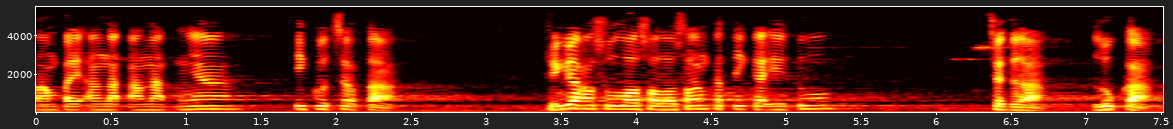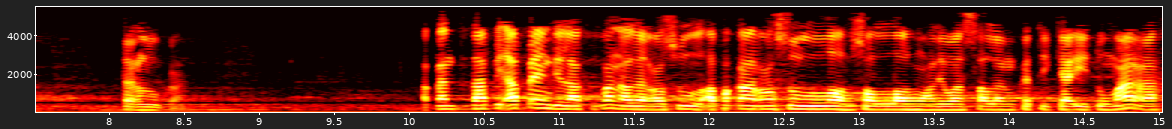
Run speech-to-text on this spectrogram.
sampai anak-anaknya ikut serta Hingga Rasulullah SAW ketika itu cedera, luka, terluka. Akan tetapi apa yang dilakukan oleh Rasul? Apakah Rasulullah SAW ketika itu marah?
